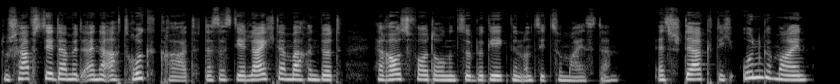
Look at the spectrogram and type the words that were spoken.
Du schaffst dir damit eine Art Rückgrat, dass es dir leichter machen wird, Herausforderungen zu begegnen und sie zu meistern. Es stärkt dich ungemein,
